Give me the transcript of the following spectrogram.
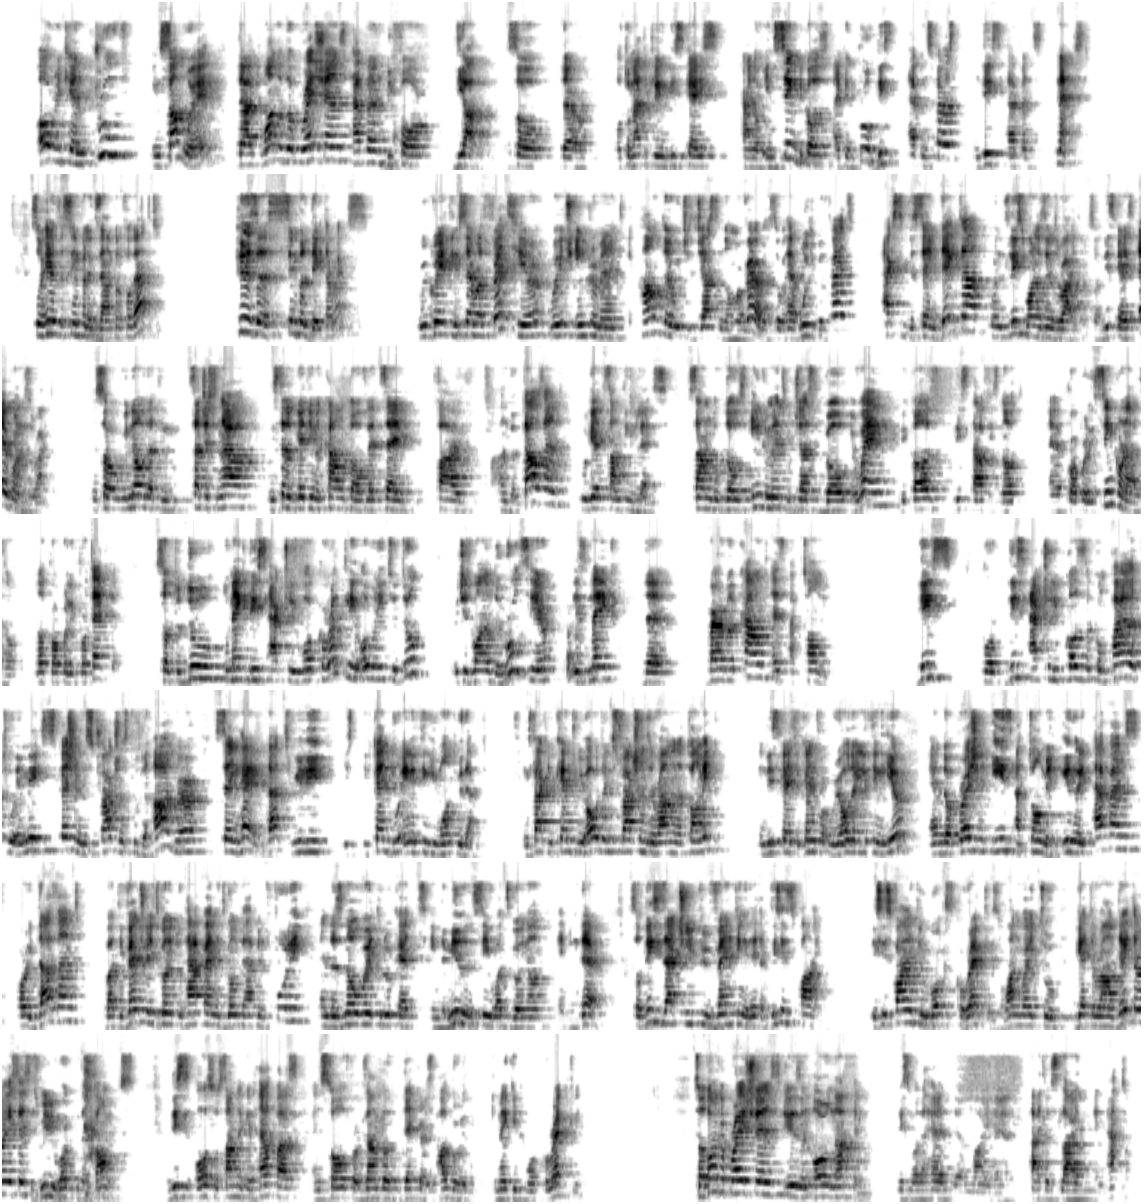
Or we can prove in some way that one of the operations happened before the other. So they're automatically, in this case, kind of in sync because I can prove this happens first and this happens next. So here's a simple example for that. Here's a simple data race we're creating several threads here which increment a counter which is just a normal variable. So we have multiple threads accessing the same data when at least one of them is writer. So in this case, everyone is a writer. And so we know that in such a scenario, instead of getting a count of, let's say, 500,000, we get something less. Some of those increments will just go away because this stuff is not uh, properly synchronized or not properly protected. So to do, to make this actually work correctly, all we need to do, which is one of the rules here, is make the variable count as atomic. This this actually causes the compiler to emit special instructions to the hardware saying, hey, that really, is, you can't do anything you want with that. In fact, you can't reorder instructions around an atomic. In this case, you can't reorder anything here, and the operation is atomic. Either it happens or it doesn't, but eventually it's going to happen, it's going to happen fully, and there's no way to look at in the middle and see what's going on in there. So this is actually preventing data. This is fine. This is fine it works correctly. So one way to get around data races is really work with atomics. This is also something that can help us and solve, for example, Dekker's algorithm to make it work correctly. So atomic operations is an all nothing. This is what I had on my uh, title slide in atom.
